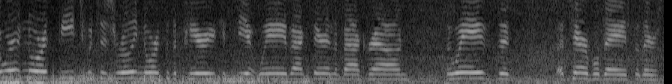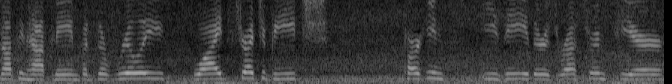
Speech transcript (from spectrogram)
We're at North Beach, which is really north of the pier. You can see it way back there in the background. The waves, it's a terrible day, so there's nothing happening, but it's a really wide stretch of beach. Parking's easy. There's restrooms here.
